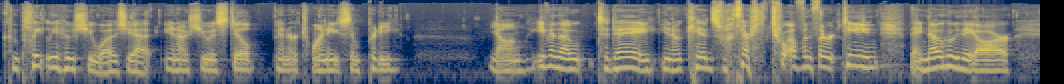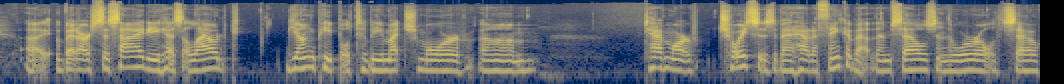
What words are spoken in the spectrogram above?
completely who she was yet. You know, she was still in her twenties and pretty young. Even though today, you know, kids when they're twelve and thirteen, they know who they are. Uh, but our society has allowed p- young people to be much more um, to have more choices about how to think about themselves and the world. So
